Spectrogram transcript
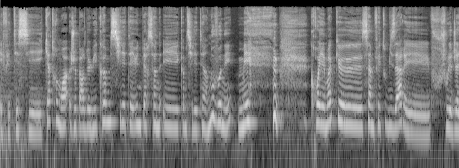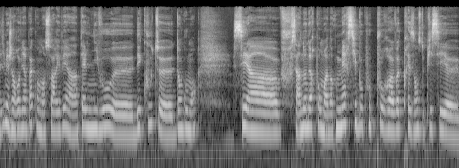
ait fêté ses 4 mois. Je parle de lui comme s'il était une personne et comme s'il était un nouveau-né, mais croyez-moi que ça me fait tout bizarre et je vous l'ai déjà dit, mais j'en reviens pas qu'on en soit arrivé à un tel niveau euh, d'écoute, euh, d'engouement. C'est un, c'est un honneur pour moi. Donc merci beaucoup pour euh, votre présence depuis ces euh,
